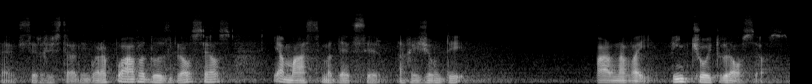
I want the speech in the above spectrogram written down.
deve ser registrada em Guarapuava, 12 graus Celsius, e a máxima deve ser na região de Paranavaí, 28 graus Celsius.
